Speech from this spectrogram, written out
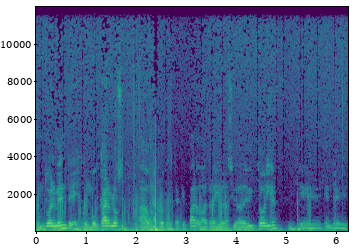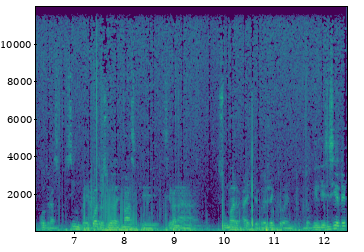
puntualmente es convocarlos a una propuesta que Pardo ha traído a la ciudad de Victoria, eh, entre otras cinco, eh, cuatro ciudades más que se van a sumar a este proyecto en 2017,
